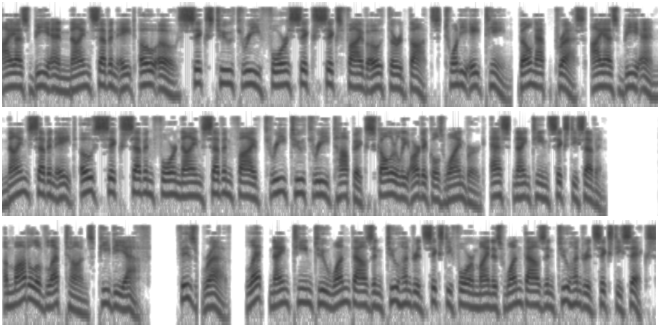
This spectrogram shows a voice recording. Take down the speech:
ISBN 978-00-62346650 Third Thoughts 2018, Belknap Press, ISBN 978-0674975323 Topic Scholarly articles Weinberg, S. 1967. A Model of Leptons PDF. Phys. Rev. Let 19 to 1264-1266.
